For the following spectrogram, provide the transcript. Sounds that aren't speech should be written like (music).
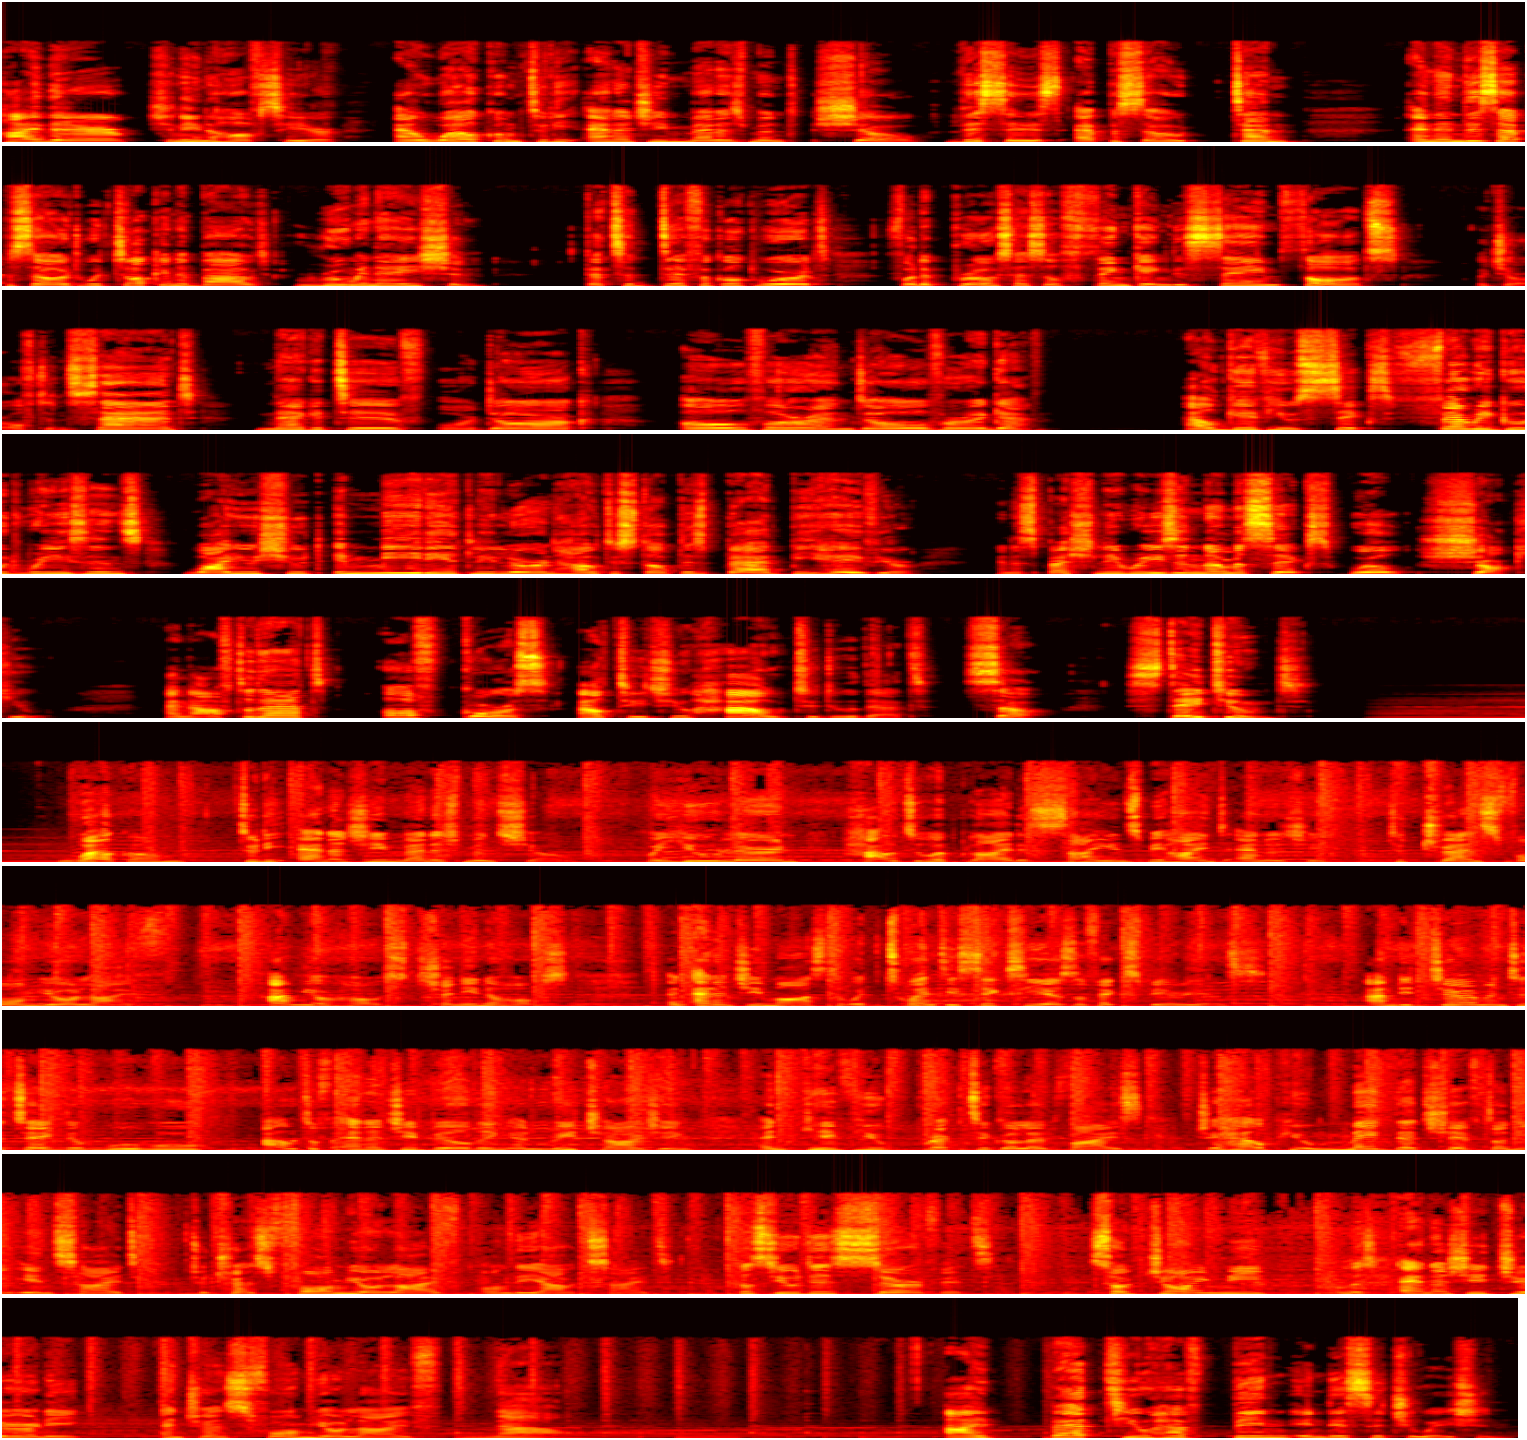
Hi there, Janine Hofs here, and welcome to the Energy Management Show. This is episode 10. And in this episode, we're talking about rumination. That's a difficult word for the process of thinking the same thoughts, which are often sad, negative, or dark, over and over again. I'll give you six very good reasons why you should immediately learn how to stop this bad behavior and especially reason number six will shock you. And after that, of course, I'll teach you how to do that. So, stay tuned. Welcome to the Energy Management Show, where you learn how to apply the science behind energy to transform your life. I'm your host, Janine Hofs, an energy master with 26 years of experience. I'm determined to take the woo woo out of energy building and recharging and give you practical advice to help you make that shift on the inside to transform your life on the outside. Because you deserve it. So join me on this energy journey and transform your life now. I bet you have been in this situation.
